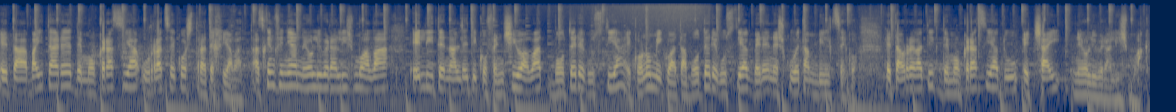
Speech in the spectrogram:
eta baita ere demokrazia urratzeko estrategia bat. Azken finean neoliberalismoa da eliten aldetik ofentsioa bat, botere guztia, ekonomikoa eta botere guztiak beren eskuetan biltzeko. Eta horregatik demokrazia du etxai neoliberalismoak.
